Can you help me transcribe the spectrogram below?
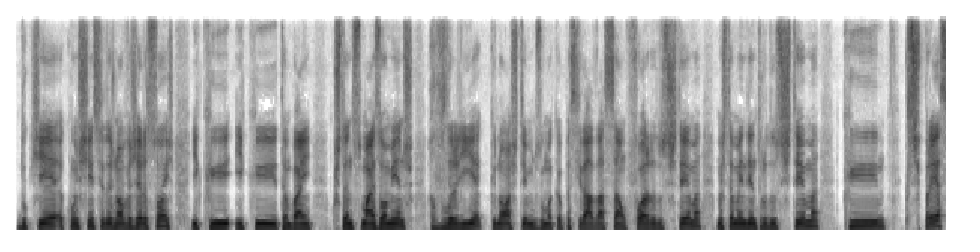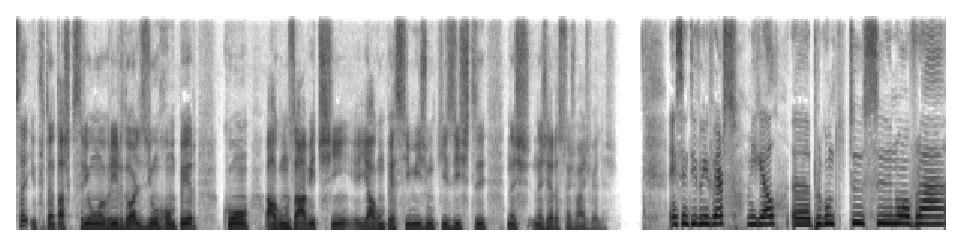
do que é a consciência das novas gerações e que, e que também, custando-se mais ou menos, revelaria que nós temos uma capacidade de ação fora do sistema, mas também dentro do sistema que, que, se expressa e, portanto, acho que seria um abrir de olhos e um romper com alguns hábitos, sim, e algum pessimismo que existe nas, nas gerações mais velhas. Em sentido inverso, Miguel, uh, pergunto-te se não haverá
